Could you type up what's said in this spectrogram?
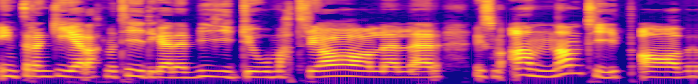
interagerat med tidigare videomaterial eller liksom annan typ av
